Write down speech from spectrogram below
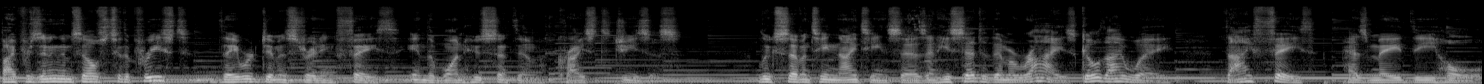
by presenting themselves to the priest, they were demonstrating faith in the one who sent them, Christ Jesus. Luke 17 19 says, And he said to them, Arise, go thy way, thy faith has made thee whole.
